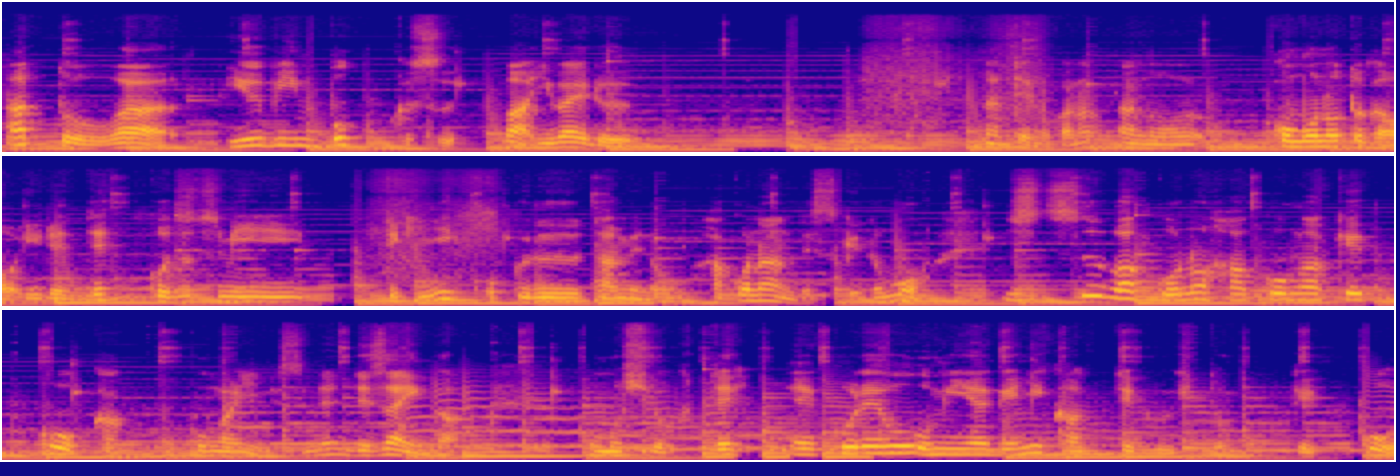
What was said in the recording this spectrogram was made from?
と。あとは郵便ボックス、まあ、いわゆるなんていうのかな、あの、小物とかを入れて、小包み的に送るための箱なんですけども、実はこの箱が結構かっこがいいですね。デザインが面白くて、えこれをお土産に買っていく人も結構い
